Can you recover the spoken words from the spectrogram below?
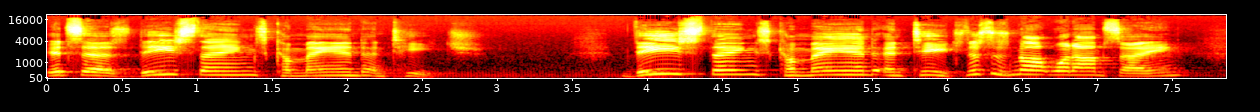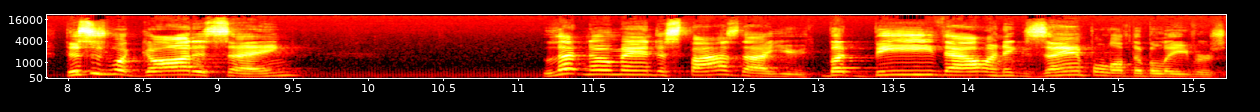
It says, These things command and teach. These things command and teach. This is not what I'm saying. This is what God is saying. Let no man despise thy youth, but be thou an example of the believers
